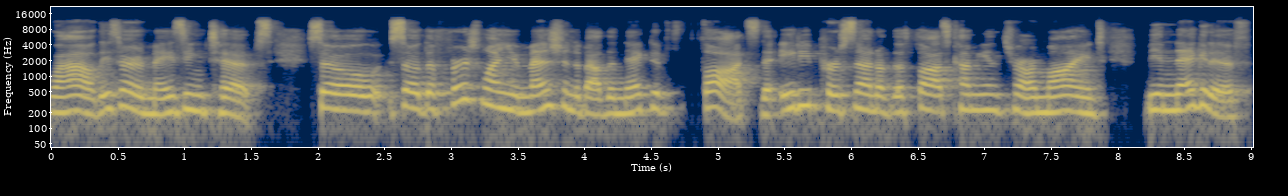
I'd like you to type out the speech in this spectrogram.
Wow, these are amazing tips. So, so the first one you mentioned about the negative thoughts, the 80% of the thoughts coming into our mind being negative.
